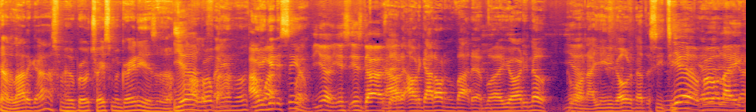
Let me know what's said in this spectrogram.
got a lot of guys from here, bro. Tracy McGrady is a yeah, Hall bro. Famer. I you didn't get to see him. Yeah, it's it's guys I that. would have got on him about that, but you already know. Come Yeah. on now, you ain't even old enough to see T. Yeah, bro. like it got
